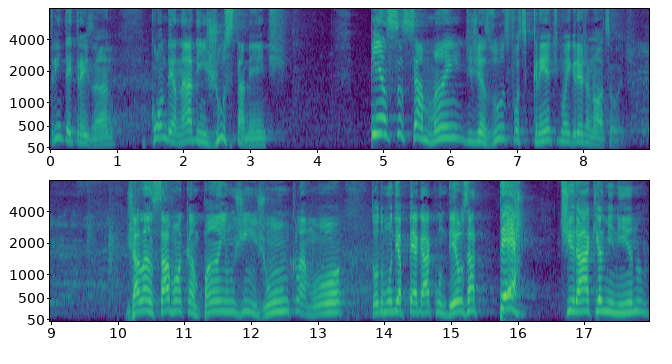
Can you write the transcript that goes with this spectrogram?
33 anos, condenado injustamente. Pensa se a mãe de Jesus fosse crente numa igreja nossa hoje. Já lançavam uma campanha, um jinjum, um clamor, todo mundo ia pegar com Deus até tirar aquele menino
